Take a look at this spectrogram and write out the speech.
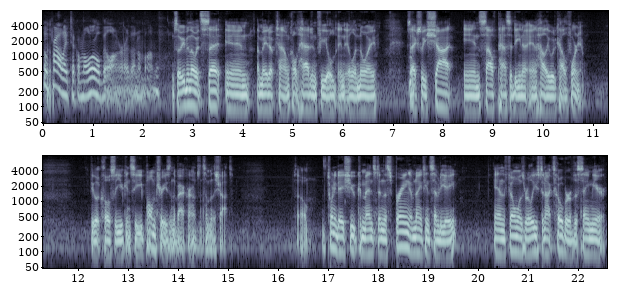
So it probably took them a little bit longer than a month. So even though it's set in a made up town called Haddonfield in Illinois, it's actually shot in South Pasadena and Hollywood, California. If you look closely, you can see palm trees in the backgrounds in some of the shots. So the 20 day shoot commenced in the spring of 1978, and the film was released in October of the same year.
